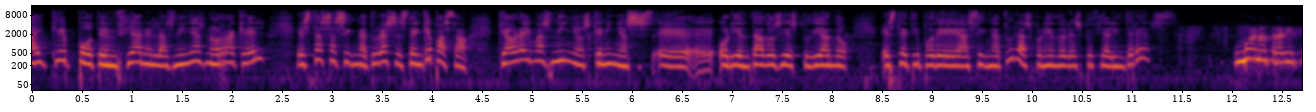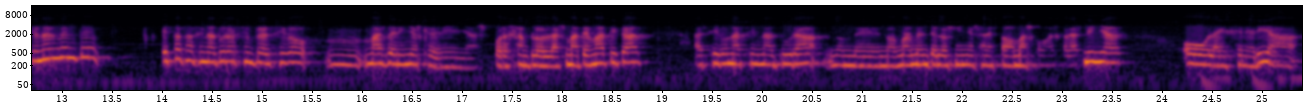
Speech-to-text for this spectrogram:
hay que potenciar en las niñas, ¿no, Raquel? Estas asignaturas estén. ¿Qué pasa? Que ahora hay más niños que niñas eh, orientados y estudiando este tipo de asignaturas, poniéndole especial interés. Bueno, tradicionalmente estas asignaturas siempre han sido mm, más de niños que de niñas. Por ejemplo, las matemáticas ha sido una asignatura donde normalmente los niños han estado más cómodos que las niñas, o la ingeniería.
